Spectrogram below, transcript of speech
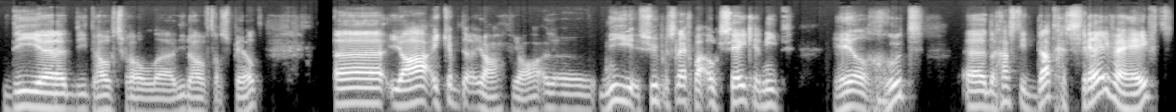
die, eh, die, de hoofdrol, eh, die de hoofdrol speelt. Eh, ja, ik heb de, ja, ja, eh, niet super slecht, maar ook zeker niet heel goed. Eh, de gast die dat geschreven heeft,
